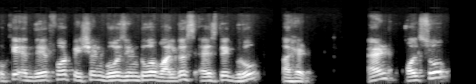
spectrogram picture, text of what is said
Okay, and therefore patient goes into a valgus as they grow ahead. And also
